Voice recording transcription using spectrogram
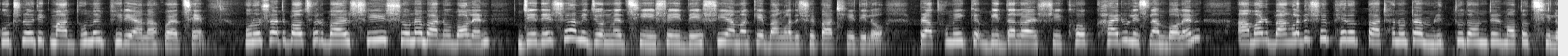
কূটনৈতিক মাধ্যমে ফিরে আনা হয়েছে। উনষাট বছর বয়সী সোনা বানু বলেন, যে দেশে আমি জন্মেছি, সেই দেশই আমাকে বাংলাদেশে পাঠিয়ে দিল। প্রাথমিক বিদ্যালয়ের শিক্ষক খায়রুল ইসলাম বলেন, আমার বাংলাদেশে ফেরত পাঠানোটা মৃত্যুদণ্ডের মতো ছিল।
